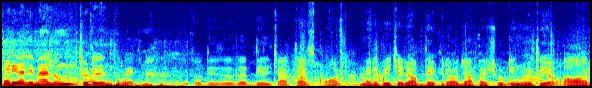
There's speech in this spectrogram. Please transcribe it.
बड़ी वाली मैं लूँगी छोटी वाली तू बैठना। सो दिस इज़ द दिल चाहता है स्पॉट मेरे पीछे जो आप देख रहे हो जहाँ पर शूटिंग हुई थी और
